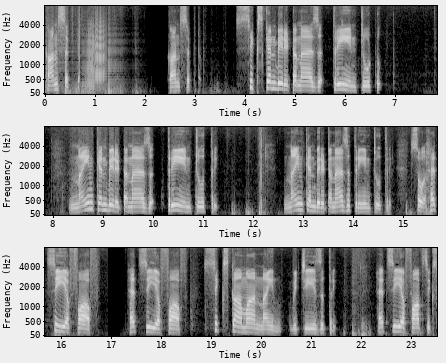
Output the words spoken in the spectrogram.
concept. Concept. 6 can be written as 3 into 2 9 can be written as 3 into 3 9 can be written as 3 into 3 so hcf of hcf of 6 comma 9 which is 3 hcf of 6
